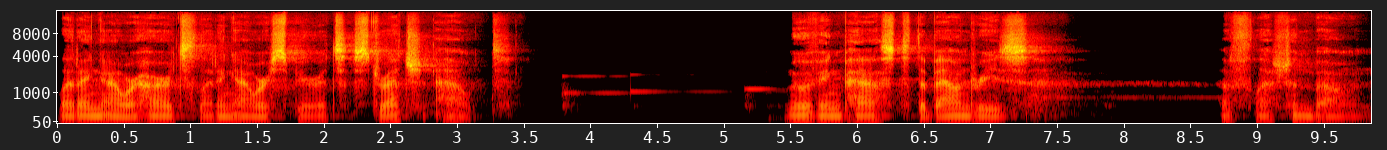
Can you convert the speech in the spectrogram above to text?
letting our hearts, letting our spirits stretch out, moving past the boundaries of flesh and bone,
